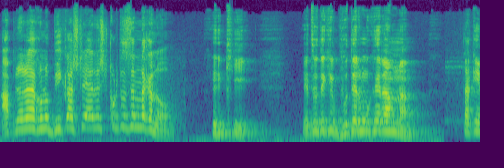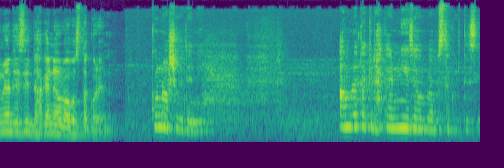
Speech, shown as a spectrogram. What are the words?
আপনারা এখনও বিকাশটা অ্যারেস্ট করতেছেন না কেন? কি? এ তো দেখি ভূতের মুখে রাম নাম। তাকে ইমার্জেন্সি ঢাকায় নেওয়ার ব্যবস্থা করেন। কোনো অসুবিধা নেই। আমরা তাকে ঢাকায় নিয়ে যাওয়ার ব্যবস্থা করতেছি।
